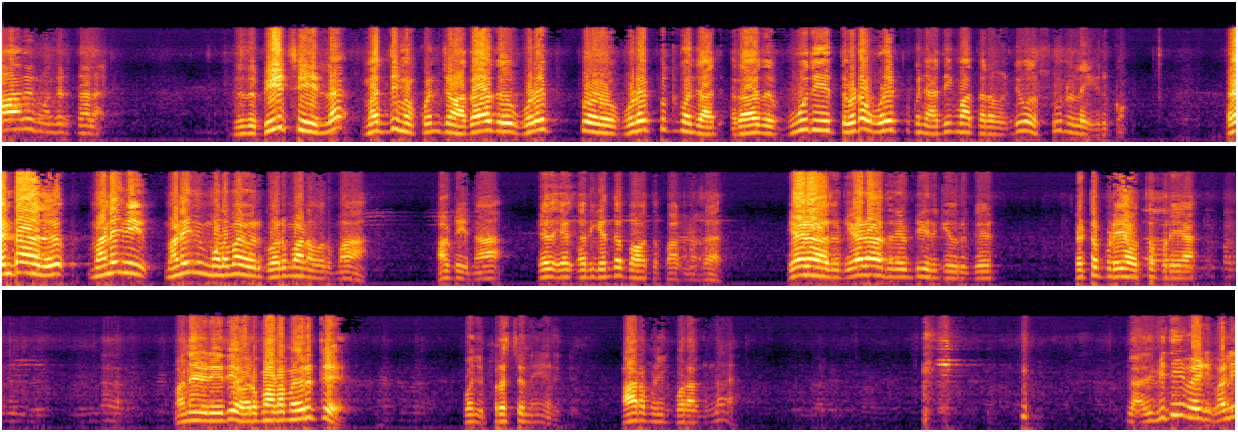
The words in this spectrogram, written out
ஆறுன்னு வந்துட்டால இது பீச்சு இல்ல மத்தியமம் கொஞ்சம் அதாவது உழைப்பு உழைப்புக்கு கொஞ்சம் அதாவது ஊதியத்தை விட உழைப்பு கொஞ்சம் அதிகமா தர வேண்டிய ஒரு சூழ்நிலை இருக்கும். ரெண்டாவது மனைவி மனைவி மூலமா இவருக்கு வருமானம் வருமா? அப்படின்னா அதுக்கு எந்த பாவத்தை பார்க்கணும் சார் ஏழாவது ஏழாவது எப்படி இருக்கு இவருக்கு? வெட்டப்படையா ஒத்தப்படையா மனைவி ரீதியா வருமானமும் இருக்கு. கொஞ்சம் பிரச்சனையும் இருக்கு. ஆறு மணிக்கு போறாங்கல்ல? இல்ல அது விதி வழி வழி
